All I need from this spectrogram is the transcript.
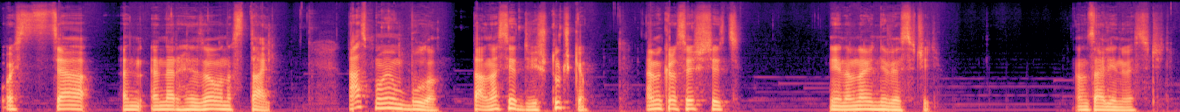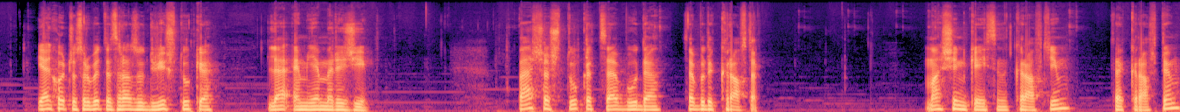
ось ця ен- енергізована сталь. Нас, по-моєму, було. Так, у нас є дві штучки. Нам якраз вистачить. Ні, нам навіть не вистачить. Нам взагалі не вистачить. Я хочу зробити зразу дві штуки для МЄ мережі. Перша штука це буде. Це буде крафтер. Machine Casing Crafting. Це крафтим.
